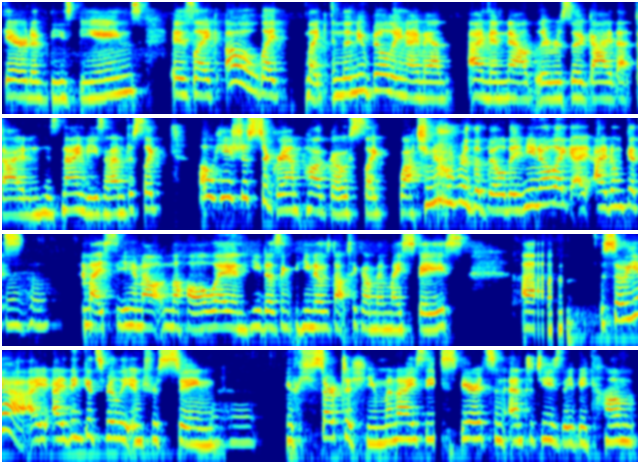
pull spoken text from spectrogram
scared of these beings is like oh like like in the new building i'm in i'm in now there was a guy that died in his 90s and i'm just like oh he's just a grandpa ghost like watching over the building you know like i, I don't get mm-hmm. and i see him out in the hallway and he doesn't he knows not to come in my space um, so yeah i i think it's really interesting mm-hmm. you start to humanize these spirits and entities they become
